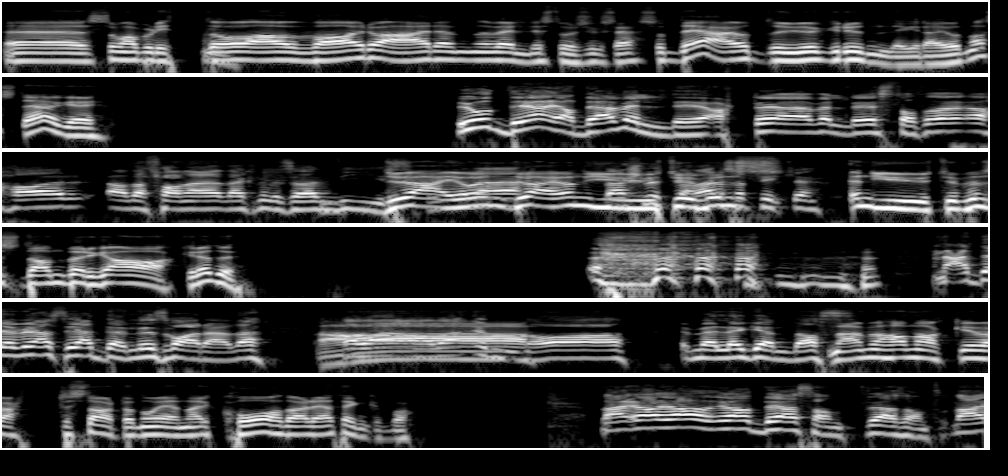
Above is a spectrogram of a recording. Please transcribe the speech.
Eh, som har blitt, og var og er en veldig stor suksess. Så det er jo du grunnlegger av, Jonas. Det er jo gøy. Jo, det, ja, det er veldig artig. Jeg er veldig stolt av det. Jeg har ja, det, er faen, jeg, det er ikke noe vits i å vise Du er jo en, du er jo en, der, YouTubens, fikk en YouTubens Dan Børge Akre, du. Nei, det vil jeg si er Dennis Vareide. Han han er enda mer legende, ass. Ah. Nei, men han har ikke vært starta noe i NRK, det er det jeg tenker på. Nei, ja, ja, ja, det er sant. Det er sant. Nei,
